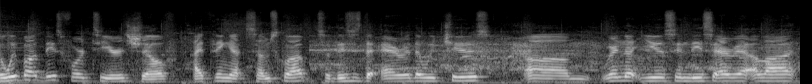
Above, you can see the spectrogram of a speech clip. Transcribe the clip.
So we bought this four tier shelf, I think at Sam's Club. So this is the area that we choose. Um, we're not using this area a lot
